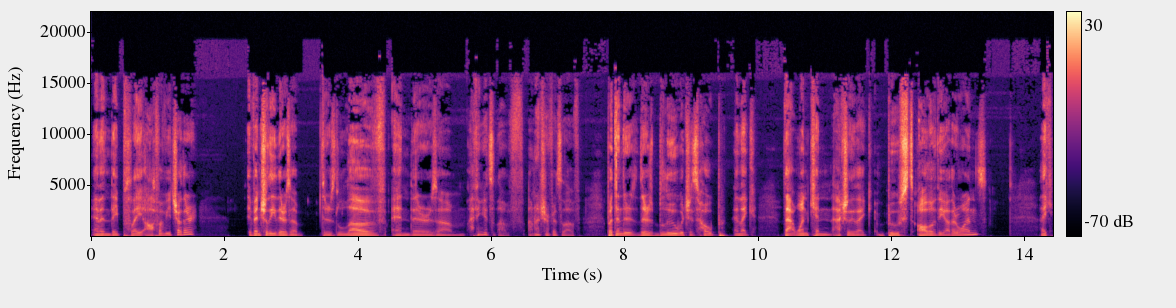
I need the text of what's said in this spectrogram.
and then they play off of each other. Eventually there's a there's love and there's um I think it's love. I'm not sure if it's love. But then there's there's blue which is hope and like that one can actually like boost all of the other ones. Like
